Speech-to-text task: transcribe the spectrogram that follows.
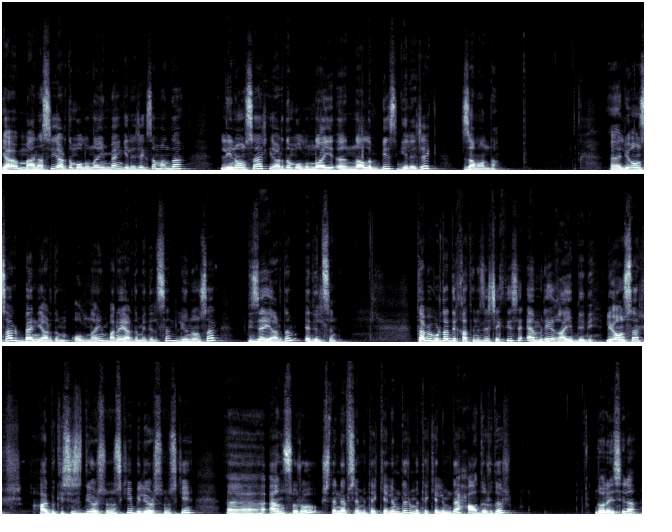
Ya manası yardım olunayım ben gelecek zamanda. Linonsar yardım olunalım biz gelecek zamanda. E, Lionsar ben yardım olunayım bana yardım edilsin. Linonsar bize yardım edilsin. Tabi burada dikkatinizi çektiyse emri gayb dedi. Lionsar halbuki siz diyorsunuz ki biliyorsunuz ki e, ensuru işte nefse mütekellimdir. Mütekellim de hadırdır. Dolayısıyla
